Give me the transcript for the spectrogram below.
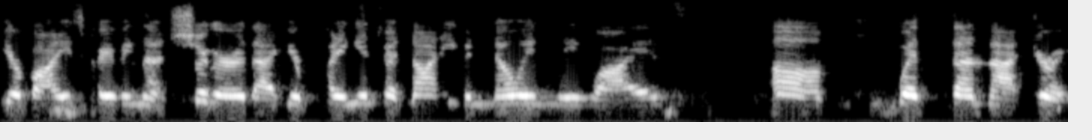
your body's craving that sugar that you're putting into it, not even knowingly wise, um, with then that drink.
